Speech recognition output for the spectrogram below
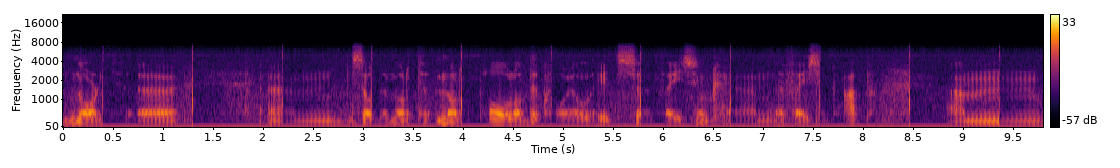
north um, so the north north pole of the coil it's uh, facing um, facing up. Um,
